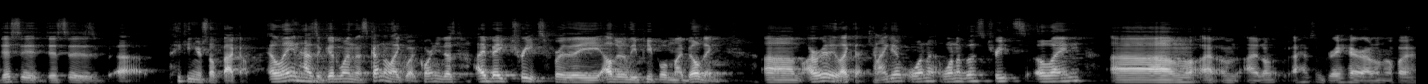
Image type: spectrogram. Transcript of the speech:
this is this is uh, picking yourself back up. Elaine has a good one that's kind of like what Courtney does. I bake treats for the elderly people in my building. Um, I really like that. Can I get one one of those treats, Elaine? Um, I, I, don't. I have some gray hair. I don't know if I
